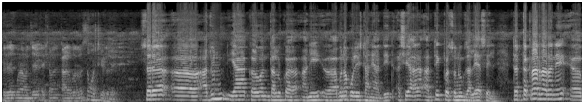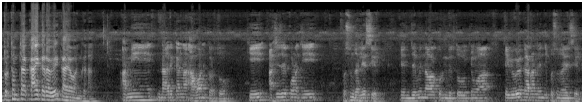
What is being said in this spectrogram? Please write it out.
तर त्या गुन्ह्यामध्ये म्हणजे याच्यामध्ये कागदपत्रांमध्ये समाविष्ट केलं जाईल. सर अजून या कळवण तालुका आणि अ, अबुना पोलीस ठाणे हद्दीत अशी आर्थिक फसवणूक झाली असेल तर तक्रारदाराने प्रथमतः काय करावे काय आवाहन कराल? आम्ही नागरिकांना आवाहन करतो की अशी जर कोणाची फसवणूक झाली असेल ते जमीन नावावर करून देतो किंवा ते वेगवेगळ्या कारणाने त्यांची फसवणूक झाली असेल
